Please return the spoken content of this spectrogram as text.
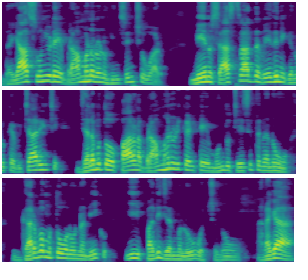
దయాశూన్యుడై బ్రాహ్మణులను హింసించువాడు. నేను శాస్త్రార్థ వేధిని గనుక విచారించి జలముతో పాలన బ్రాహ్మణుడి కంటే ముందు చేసి తినను గర్వముతోనున్న నీకు ఈ పది జన్మలు వచ్చును. అనగా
